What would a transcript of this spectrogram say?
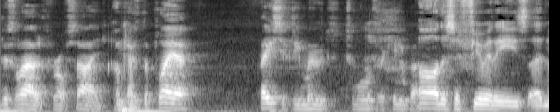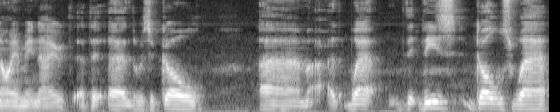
disallowed for offside because the player basically moved towards the keeper. Oh, there's a few of these annoying me now. Uh, the- uh, there was a goal um, where th- these goals where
